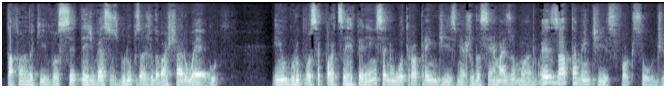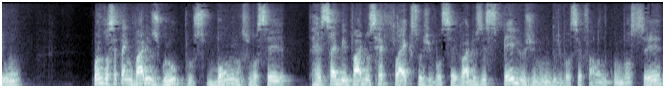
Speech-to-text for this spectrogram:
está falando aqui, você ter diversos grupos ajuda a baixar o ego. Em um grupo você pode ser referência, no outro aprendiz, me ajuda a ser mais humano. Exatamente isso, Foxhold. Quando você está em vários grupos bons, você recebe vários reflexos de você, vários espelhos de mundo de você falando com você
